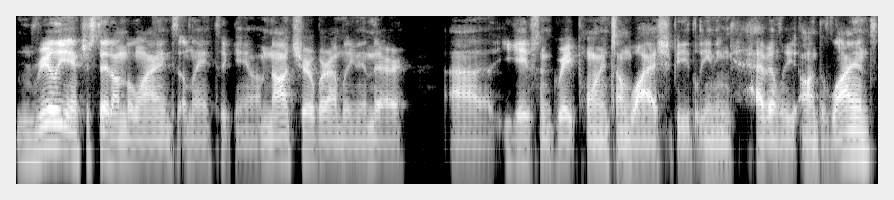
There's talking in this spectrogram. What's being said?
I'm really interested on the Lions Atlanta game. I'm not sure where I'm leaning there. Uh, you gave some great points on why I should be leaning heavily on the Lions,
